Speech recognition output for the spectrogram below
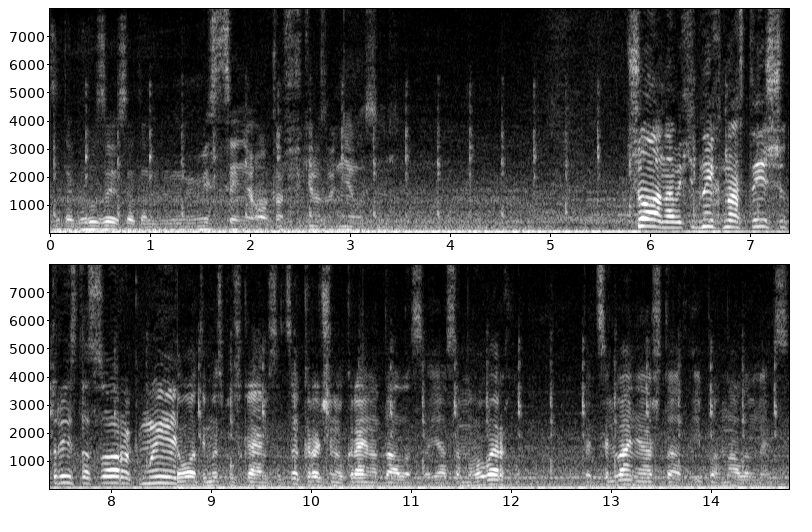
Це так грузився там місцині. О, трошечки розвинілося. Що, на вихідних у нас 1340 ми. От і ми спускаємося. Це коротше на Україна Далласа. Я з самого верху, Пенсильванія штат і погнали вниз.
